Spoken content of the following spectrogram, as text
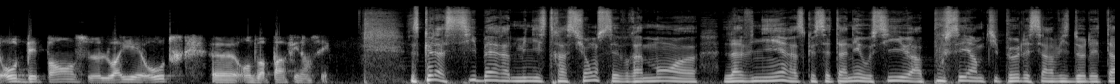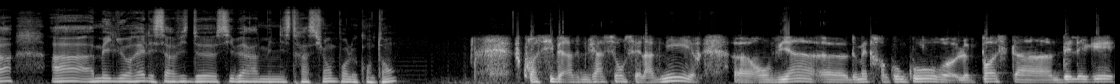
hautes dépenses, loyer et autres, on ne doit pas financer. Est-ce que la cyberadministration, c'est vraiment euh, l'avenir? Est-ce que cette année aussi a poussé un petit peu les services de l'État à améliorer les services de cyberadministration pour le canton crois cyberadministration, c'est l'avenir. Euh, on vient euh, de mettre en concours le poste délégué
